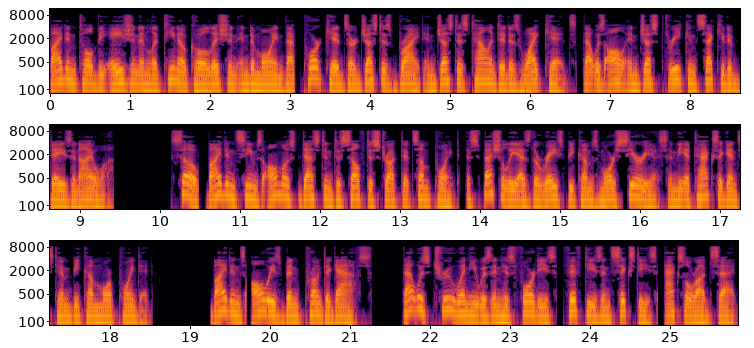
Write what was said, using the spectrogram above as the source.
Biden told the Asian and Latino Coalition in Des Moines that, poor kids are just as bright and just as talented as white kids, that was all in just three consecutive days in Iowa. So, Biden seems almost destined to self-destruct at some point, especially as the race becomes more serious and the attacks against him become more pointed. Biden's always been prone to gaffes. That was true when he was in his 40s, 50s and 60s, Axelrod said.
